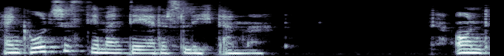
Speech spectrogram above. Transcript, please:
Ein Coach ist jemand, der das Licht anmacht. Und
